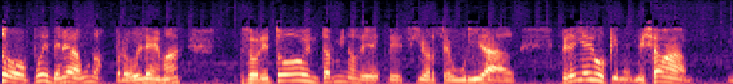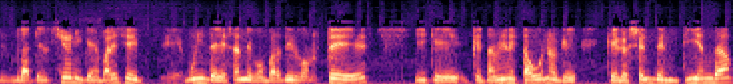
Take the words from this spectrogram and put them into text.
Eso puede tener algunos problemas, sobre todo en términos de, de ciberseguridad. Pero hay algo que me, me llama la atención y que me parece eh, muy interesante compartir con ustedes y que, que también está bueno que, que el oyente entienda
